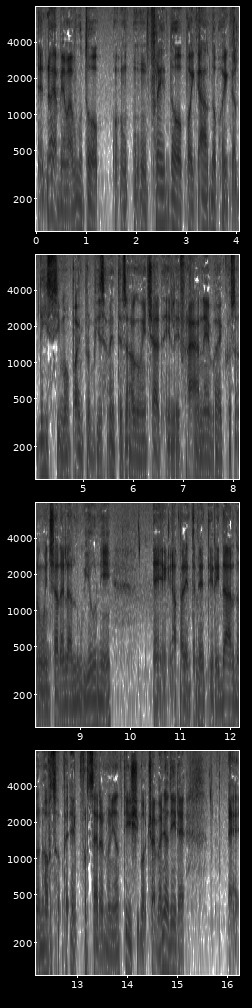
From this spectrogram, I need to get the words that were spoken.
eh, noi abbiamo avuto un, un, freddo, poi caldo, poi caldissimo, poi improvvisamente sono cominciate le frane, poi ecco, sono cominciate le alluvioni eh, apparentemente in ritardo, no? Eh, forse erano in anticipo, cioè voglio dire eh,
